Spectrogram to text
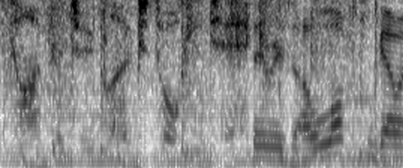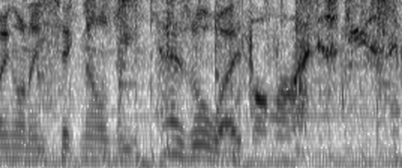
It's time for Two Blokes Talking Tech. There is a lot going on in technology, as always. All the latest news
